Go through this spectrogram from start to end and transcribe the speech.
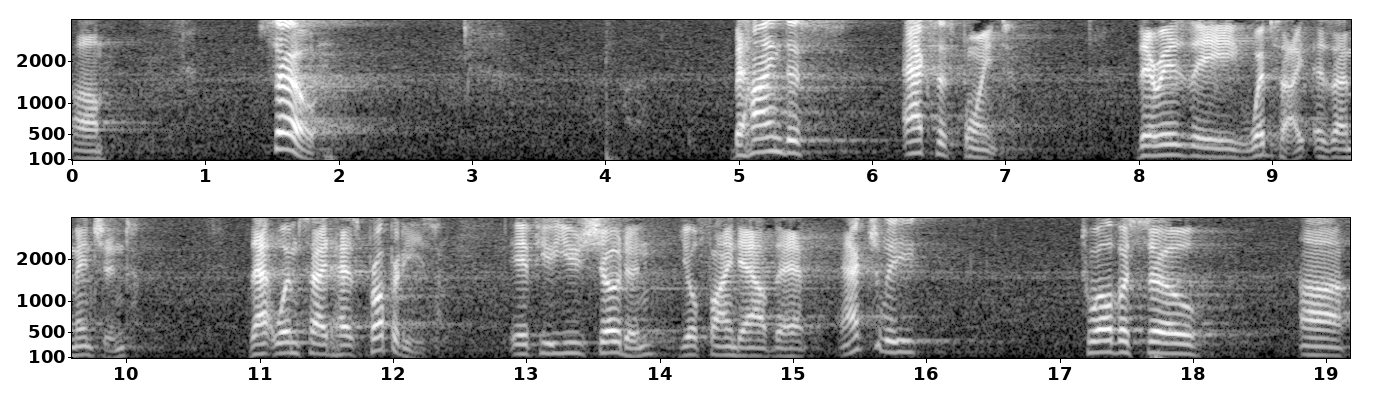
Um, so, behind this access point, there is a website, as I mentioned. That website has properties. If you use Shodan, you'll find out that actually 12 or so uh,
